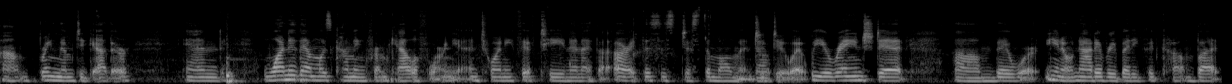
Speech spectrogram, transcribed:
um, bring them together. And one of them was coming from California in 2015, and I thought, all right, this is just the moment to do it. We arranged it. Um, there were, you know, not everybody could come, but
